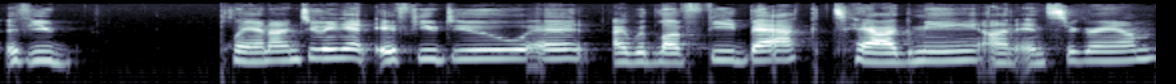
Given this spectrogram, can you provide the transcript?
If you plan on doing it. If you do it, I would love feedback. Tag me on Instagram.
